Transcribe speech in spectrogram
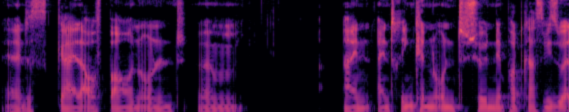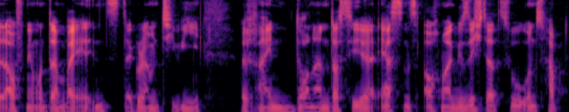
äh, das geil aufbauen und ähm, ein, ein Trinken und schön den Podcast visuell aufnehmen und dann bei Instagram TV reindonnern, dass ihr erstens auch mal Gesichter zu uns habt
